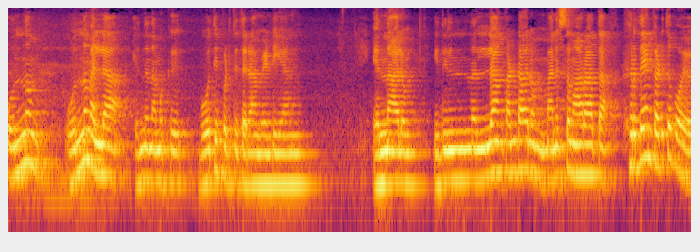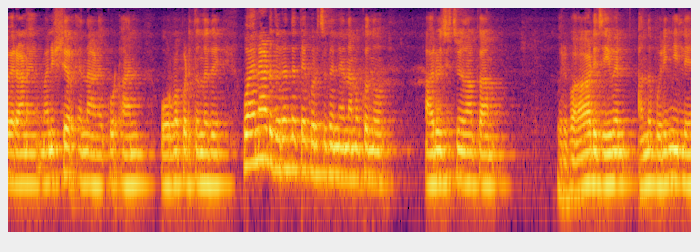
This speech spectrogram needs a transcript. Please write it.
ഒന്നും ഒന്നുമല്ല എന്ന് നമുക്ക് ബോധ്യപ്പെടുത്തി തരാൻ വേണ്ടിയാണ്. എന്നാലും ഇതിൽ നിന്നെല്ലാം കണ്ടാലും മനസ്സ് മാറാത്ത ഹൃദയം കടുത്തു പോയവരാണ് മനുഷ്യർ എന്നാണ് ഖുർആൻ ഓർമ്മപ്പെടുത്തുന്നത്. വയനാട് ദുരന്തത്തെക്കുറിച്ച് തന്നെ നമുക്കൊന്ന് ആലോചിച്ചു നോക്കാം. ഒരുപാട് ജീവൻ അന്ന് പൊലിഞ്ഞില്ലേ?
